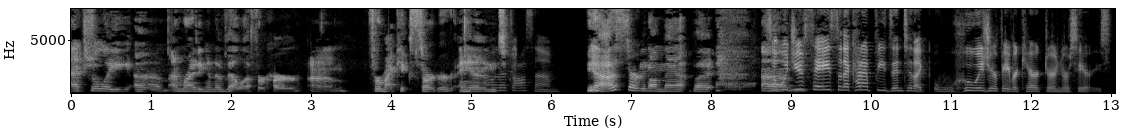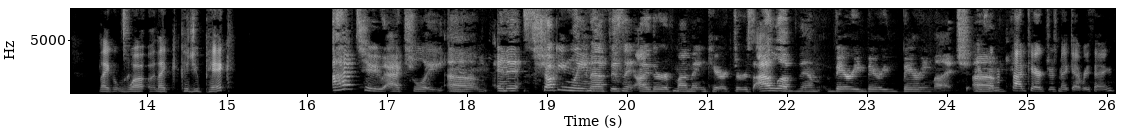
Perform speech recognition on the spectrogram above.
actually um, I'm writing a novella for her um, for my Kickstarter, oh, and that's awesome. yeah, I started on that, but. So would um, you say so that kind of feeds into like who is your favorite character in your series? Like what like could you pick? I have two actually, um, and it's shockingly enough isn't either of my main characters. I love them very, very, very much. Um, side characters make everything.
